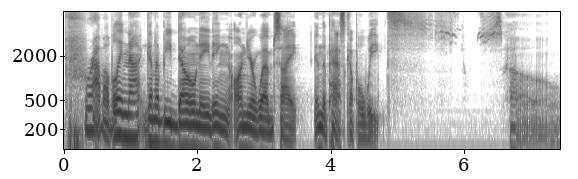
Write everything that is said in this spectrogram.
probably not to be donating on your website in the past couple weeks. So,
